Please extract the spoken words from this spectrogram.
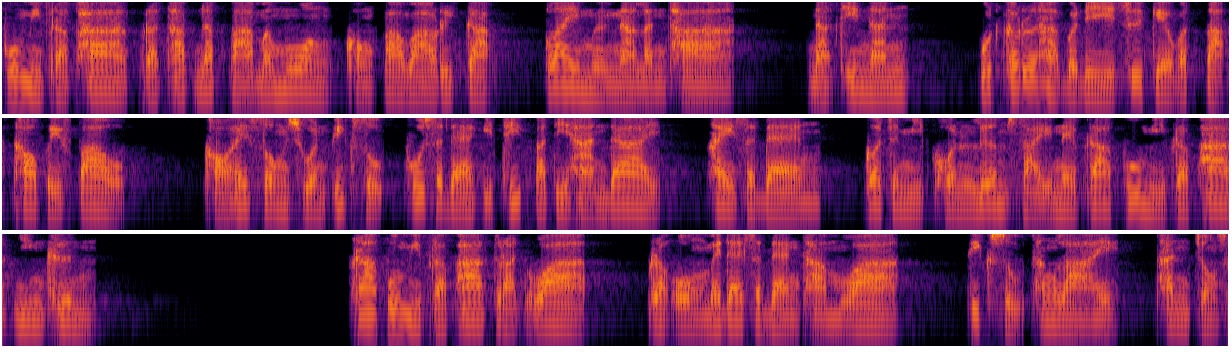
ผู้มีพระภาคประทับณป่ามะม่วงของปาวาริกะ ใกล้เมืองนาลันทา ณที่นั้น บุตรคฤหบดีชื่อเกวัตตะเข้าไปเฝ้า ขอให้ทรงชวนภิกษุผู้แสดงอิทธิปฏิหารได้ ให้แสดง ก็จะมีคนเลื่อมใสในพระผู้มีพระภาคยิ่งขึ้น พระผู้มีพระภาคตรัสว่า พระองค์ไม่ได้แสดงธรรมว่า ภิกษุทั้งหลายท่านจงแส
